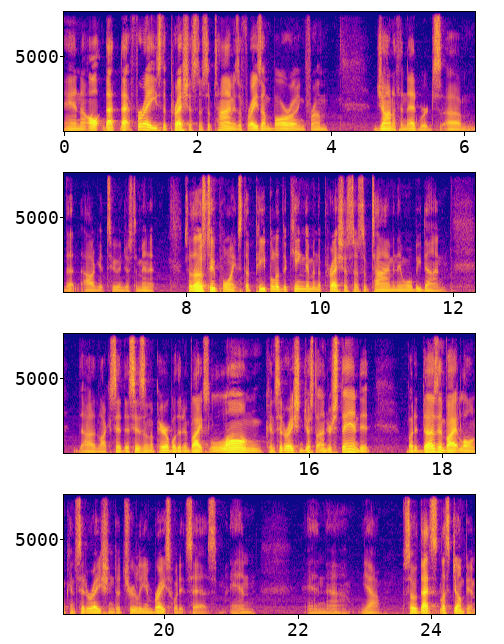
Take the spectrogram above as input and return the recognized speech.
And all, that, that phrase, the preciousness of time, is a phrase I'm borrowing from Jonathan Edwards um, that I'll get to in just a minute. So, those two points the people of the kingdom and the preciousness of time, and then we'll be done. Uh, like I said, this isn't a parable that invites long consideration just to understand it, but it does invite long consideration to truly embrace what it says. And, and uh, yeah, so that's let's jump in.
